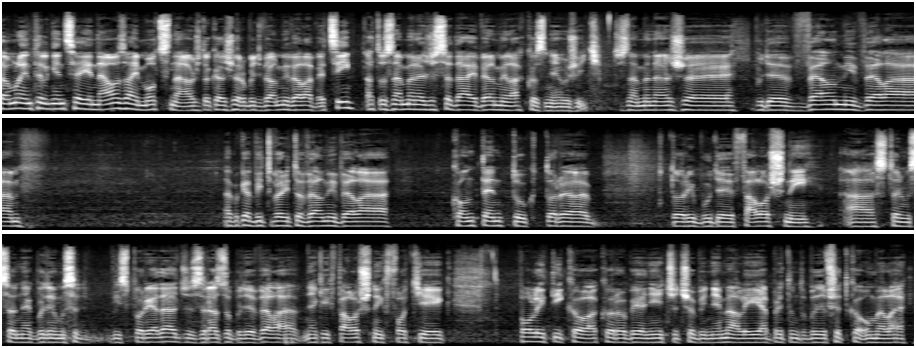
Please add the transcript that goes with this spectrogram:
tá umelá inteligencia je naozaj mocná, už dokáže robiť veľmi veľa vecí a to znamená, že sa dá aj veľmi ľahko zneužiť. To znamená, že bude veľmi veľa napríklad vytvorí to veľmi veľa kontentu, ktoré, ktorý bude falošný a s ktorým sa nejak budeme musieť vysporiadať, že zrazu bude veľa nejakých falošných fotiek, politikov, ako robia niečo, čo by nemali a pritom to bude všetko umelé.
